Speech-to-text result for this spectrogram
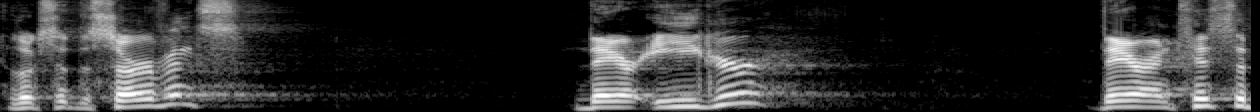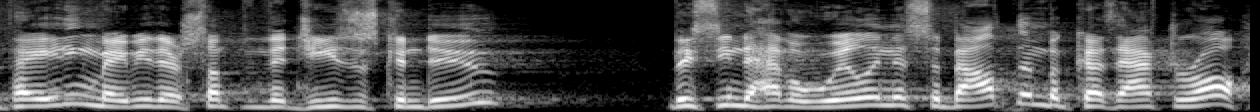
He looks at the servants. They're eager. They're anticipating. Maybe there's something that Jesus can do. They seem to have a willingness about them because, after all,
